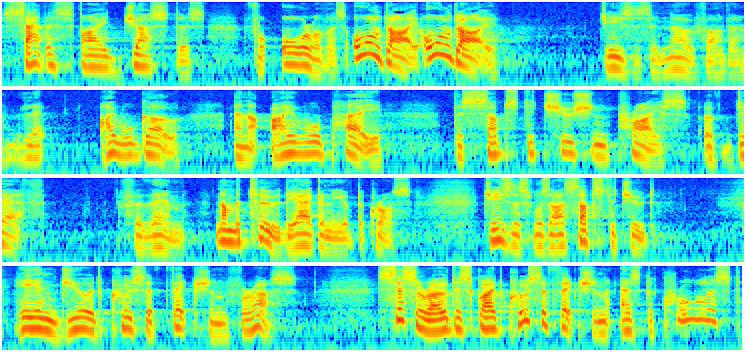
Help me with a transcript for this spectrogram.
satisfied justice for all of us. All die, all die. Jesus said, No, Father, let, I will go and I will pay the substitution price of death for them. Number two, the agony of the cross. Jesus was our substitute. He endured crucifixion for us. Cicero described crucifixion as the cruelest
